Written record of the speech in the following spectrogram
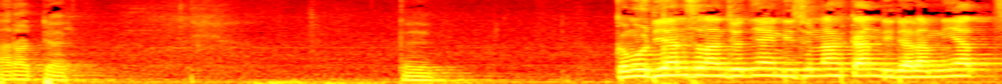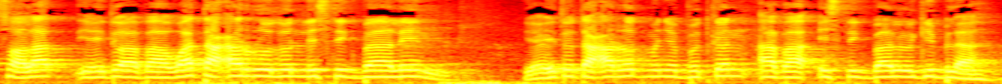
Taraddad Kemudian selanjutnya yang disunahkan di dalam niat salat yaitu apa? Wa ta'arrudun listiqbalin yaitu ta'arrud menyebutkan apa? Istiqbalul kiblah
